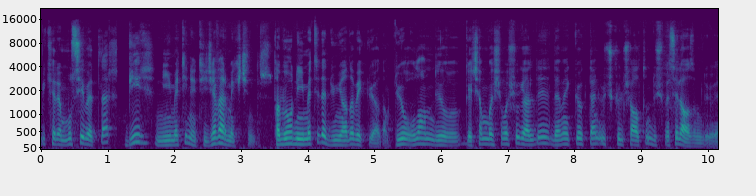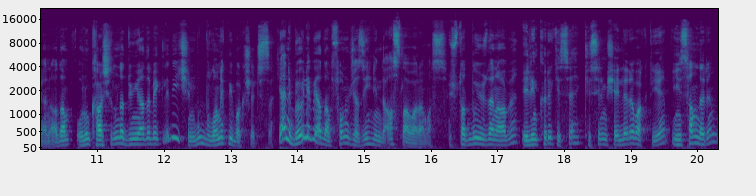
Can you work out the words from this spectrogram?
bir kere musibetler bir nimeti netice vermek içindir. Tabii o nimeti de dünyada bekliyor adam. Diyor ulan diyor geçen başıma şu geldi demek gökten üç külçe altın düşmesi lazım diyor. Yani adam onun karşılığında dünyada beklediği için bu bulanık bir bakış açısı. Yani böyle bir adam sonuca zihninde asla varamaz. Üstad bu yüzden abi elin kırık ise kesilmiş ellere bak diye insanların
